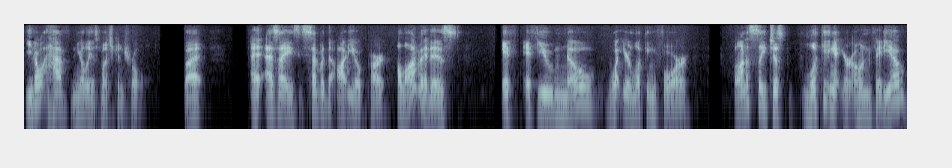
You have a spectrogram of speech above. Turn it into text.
you don't have nearly as much control. But as I said with the audio part, a lot of it is if if you know what you're looking for, honestly, just looking at your own video,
